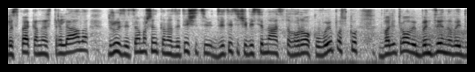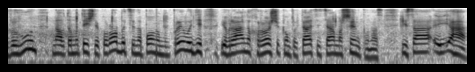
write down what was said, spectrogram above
безпека не стріляла. Друзі, ця машинка у нас 2018 року випуску. 2-літровий бензиновий двигун на автоматичній коробиці на повному приводі і в реально хорошій комплектації ця машинка у нас. І, ага,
